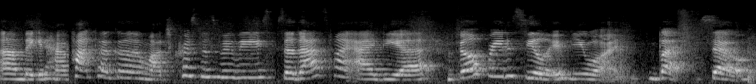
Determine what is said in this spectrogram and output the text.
Um, they can have hot cocoa and watch Christmas movies. So that's my idea. Feel free to steal it if you want. But so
